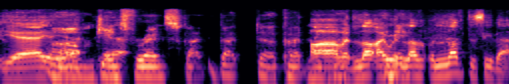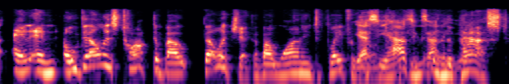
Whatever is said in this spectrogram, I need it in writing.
Yeah, yeah, um, James yeah. Ferentz got got uh, cut. Oh, I would love. I would they, love would love to see that. And and Odell has talked about Belichick about wanting to play for. Yes, Belichick he has in, exactly in the yeah. past.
